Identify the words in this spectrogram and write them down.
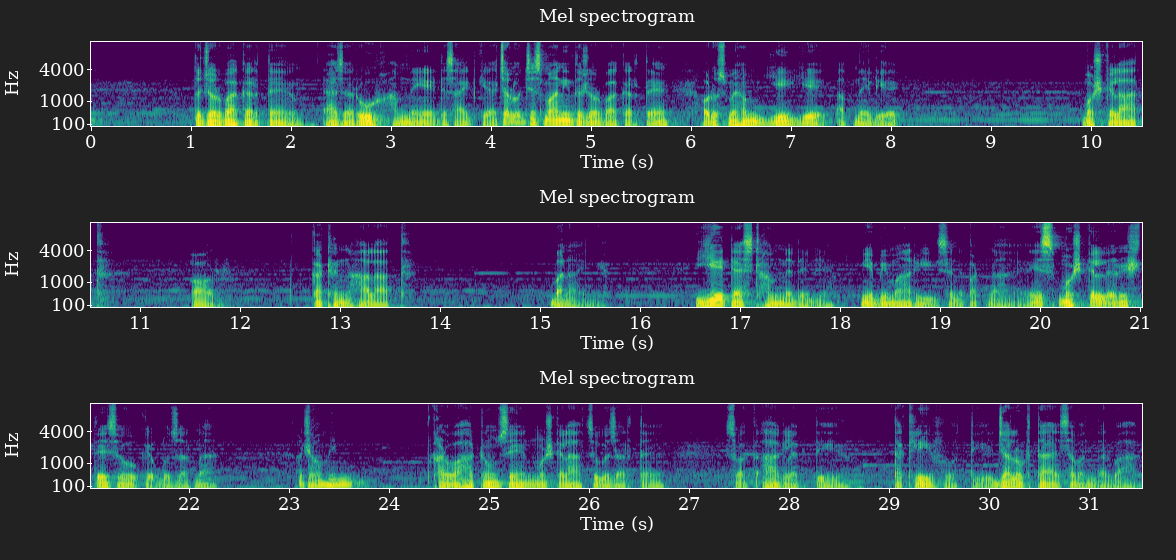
तजुर्बा करते हैं। एज अ रूह हमने ये डिसाइड किया, चलो जिस्मानी तजुर्बा करते हैं और उसमें हम ये ये अपने लिए मुश्किलात और कठिन हालात बनाएँगे। ये टेस्ट हमने देने हैं, ये बीमारी से निपटना है, इस मुश्किल रिश्ते से होकर गुजरना है। और जब हम इन कड़वाहटों से इन मुश्किल से गुजरते हैं उस वक्त आग लगती है, तकलीफ़ होती है, जल उठता है सब अंदर बाहर।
